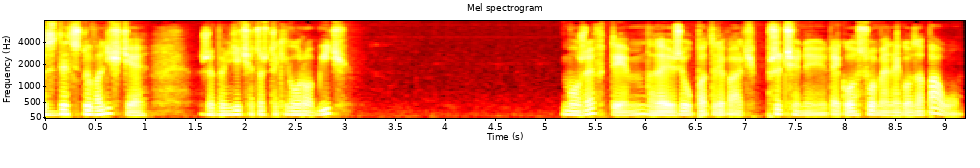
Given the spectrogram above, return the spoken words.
zdecydowaliście, że będziecie coś takiego robić, może w tym należy upatrywać przyczyny tego słomianego zapału.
